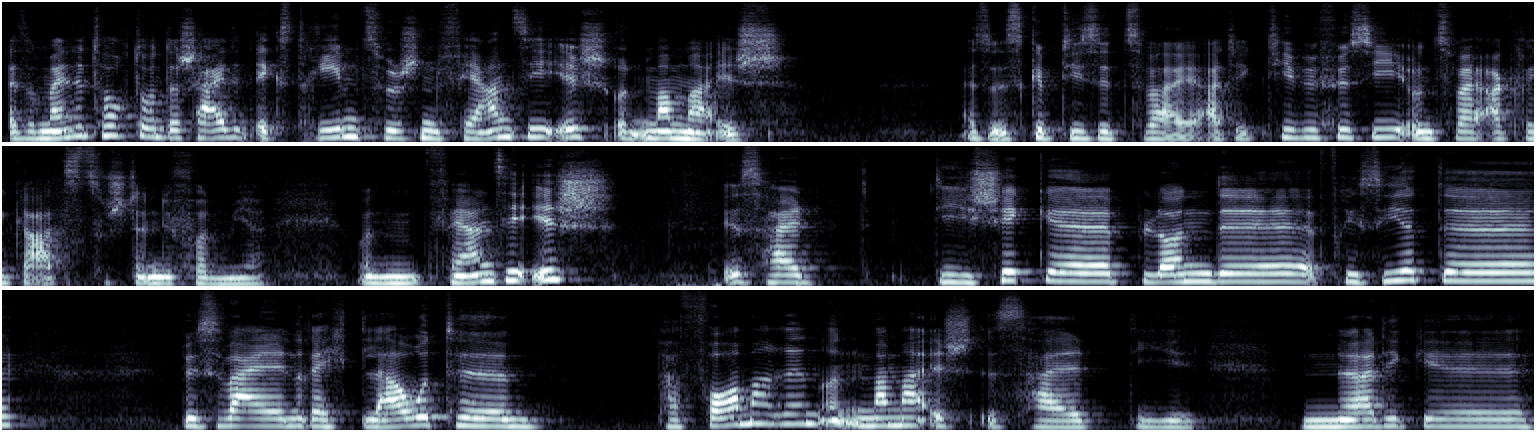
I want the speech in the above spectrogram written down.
also meine Tochter unterscheidet extrem zwischen Fernseh-isch und Mama-isch. Also es gibt diese zwei Adjektive für sie und zwei Aggregatzustände von mir. Und Fernseh-isch ist halt die schicke, blonde, frisierte, bisweilen recht laute Performerin und Mama-isch ist halt die nerdige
